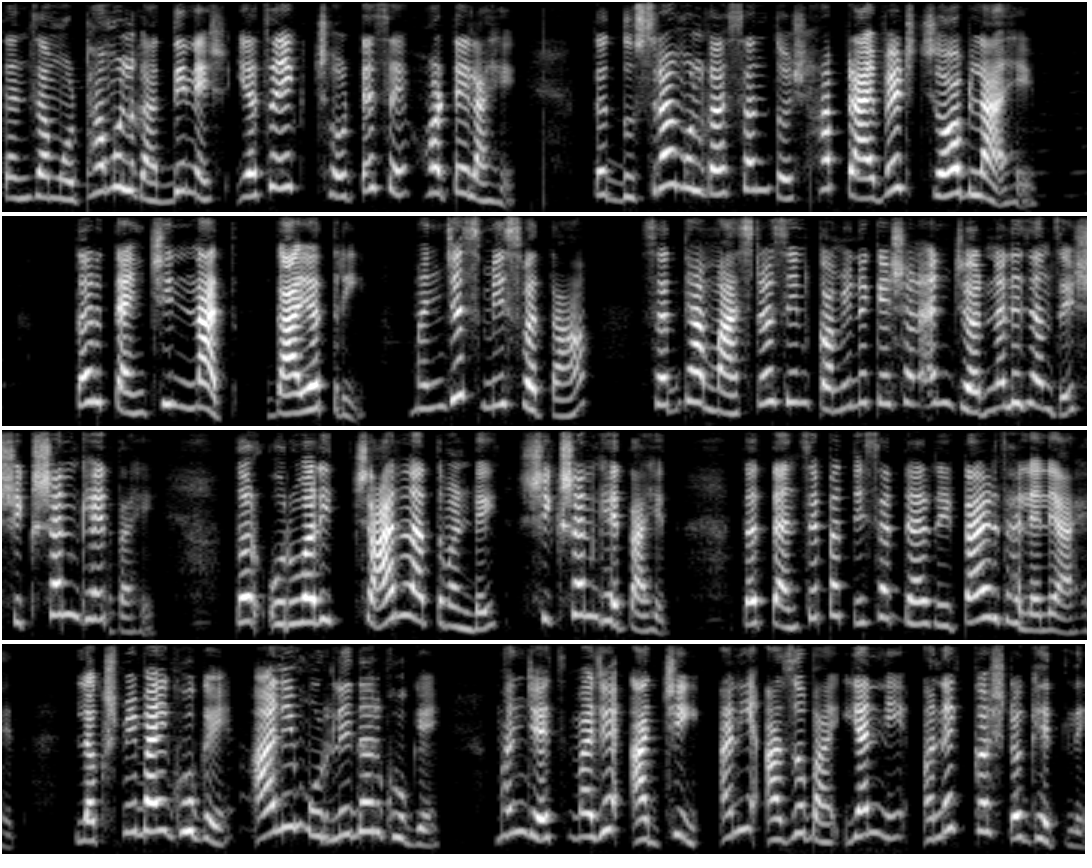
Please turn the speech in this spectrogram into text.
त्यांचा मोठा मुलगा दिनेश याचं एक छोटेसे हॉटेल आहे. तर दुसरा मुलगा संतोष हा प्रायव्हेट जॉबला आहे. तर त्यांची नात गायत्री म्हणजेच मी स्वतः सध्या मास्टर्स इन कम्युनिकेशन अँड जर्नलिझमचे शिक्षण घेत आहे. तर उर्वरित चार नातवंडे शिक्षण घेत आहेत. तर त्यांचे पती सध्या रिटायर्ड झालेले आहेत. लक्ष्मीबाई घुगे आणि मुरलीधर घुगे म्हणजेच माझे आजी आणि आजोबा यांनी अनेक कष्ट घेतले.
